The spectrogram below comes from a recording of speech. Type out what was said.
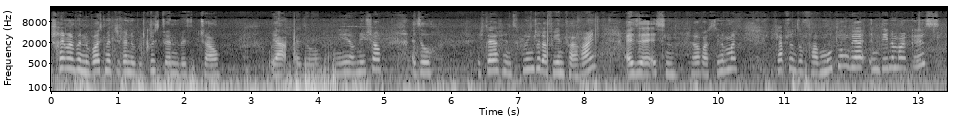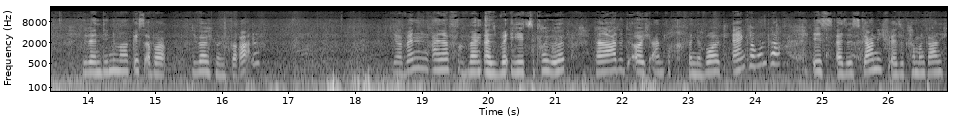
schreib mir einfach eine Voice Message, wenn du gegrüßt werden willst. Ciao. Ja, also, nee, noch nicht. Schau. Also, ich stelle euch einen Screenshot auf jeden Fall rein. Also, er ist ein Hörer aus Dänemark. Ich habe schon so Vermutungen, wer in Dänemark ist. Wer in Dänemark ist, aber die werde ich noch nicht verraten. Ja, wenn einer, wenn, also wenn ihr jetzt die Folge hört, dann ladet euch einfach, wenn ihr wollt, Anchor runter. Ist, also ist gar nicht, also kann man gar nicht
